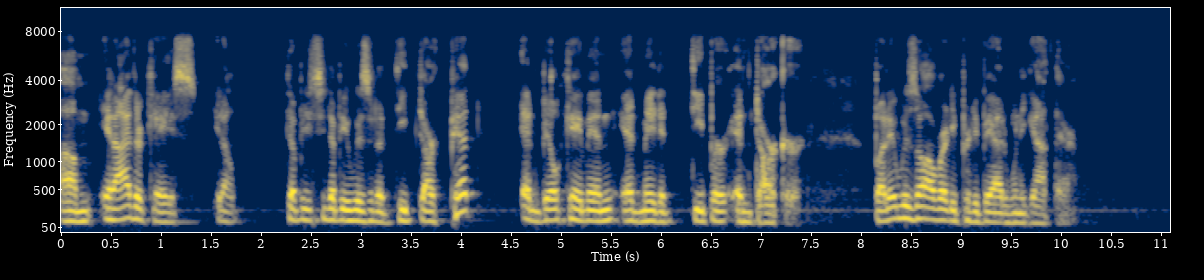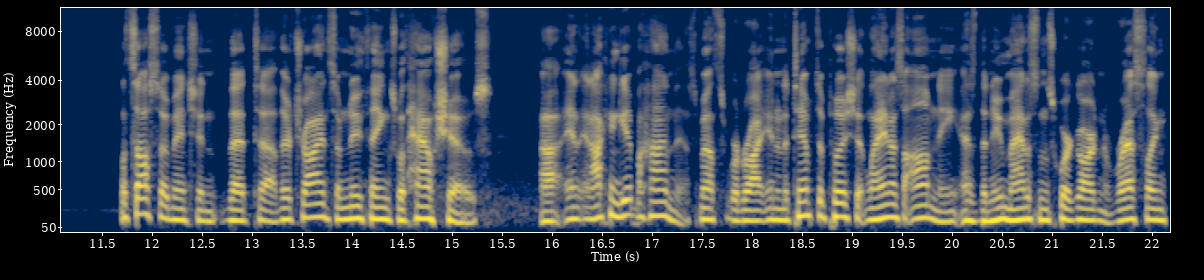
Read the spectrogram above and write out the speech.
um, in either case, you know, WCW was in a deep, dark pit, and Bill came in and made it deeper and darker. But it was already pretty bad when he got there. Let's also mention that uh, they're trying some new things with house shows. Uh, and, and I can get behind this. Meltzer would write in an attempt to push Atlanta's Omni as the new Madison Square Garden of wrestling.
